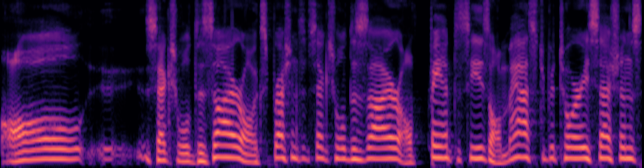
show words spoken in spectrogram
all uh, sexual desire, all expressions of sexual desire, all fantasies, all masturbatory sessions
